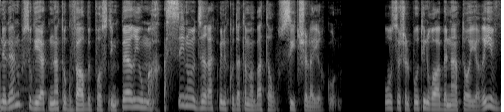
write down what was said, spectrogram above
נגענו בסוגיית נאט"ו כבר בפוסט אימפריום, אך עשינו את זה רק מנקודת המבט הרוסית של הארגון. רוסיה של פוטין רואה בנאט"ו יריב,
